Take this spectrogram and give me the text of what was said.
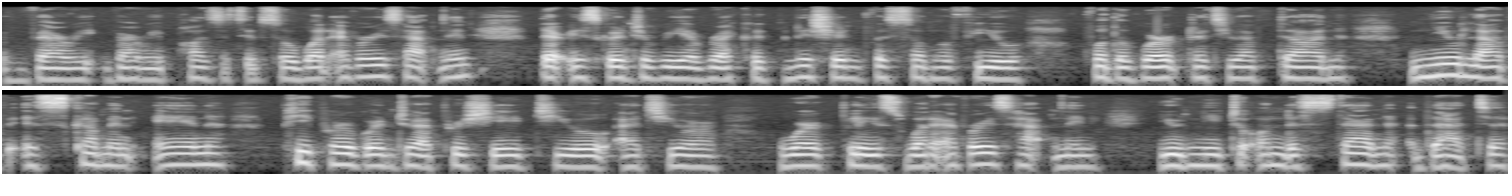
very very positive. So whatever is happening there is going to be a recognition for some of you for the work that you have done. New love is coming in. People are going to appreciate you at your workplace. Whatever is happening you need to understand that uh,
